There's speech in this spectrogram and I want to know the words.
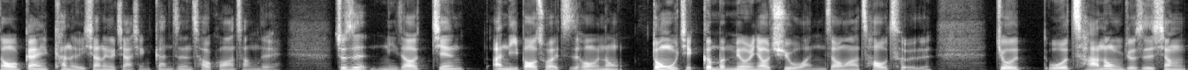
那我刚才看了一下那个价钱，干真的超夸张的，就是你知道今天案例爆出来之后，那种端午节根本没有人要去玩，你知道吗？超扯的，就我查那种就是像。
